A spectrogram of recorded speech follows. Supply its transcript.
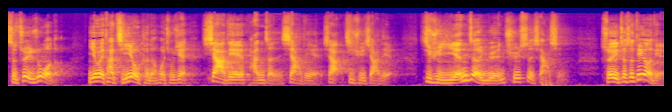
是最弱的，因为它极有可能会出现下跌盘整、下跌下继续下跌，继续沿着原趋势下行。所以这是第二点，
